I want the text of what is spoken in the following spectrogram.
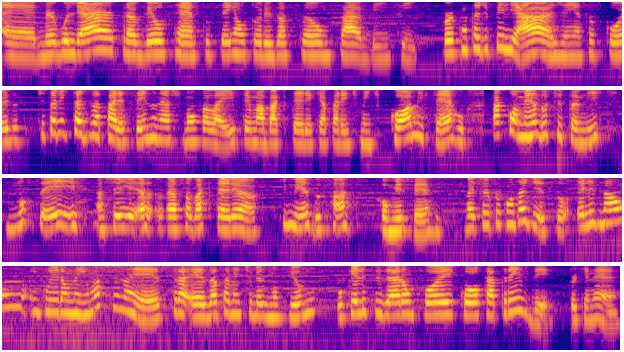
é, mergulhar para ver os restos sem autorização, sabe? Enfim por conta de pilhagem, essas coisas. Titanic tá desaparecendo, né? Acho bom falar isso. Tem uma bactéria que aparentemente come ferro. Tá comendo o Titanic? Não sei. Achei essa bactéria. Que medo, sabe? Comer ferro. Mas foi por conta disso. Eles não incluíram nenhuma cena extra, é exatamente o mesmo filme. O que eles fizeram foi colocar 3D, porque, né?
